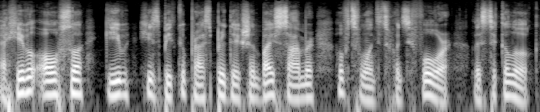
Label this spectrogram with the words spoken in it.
and he will also give his Bitcoin price prediction by summer of 2024. Let's take a look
